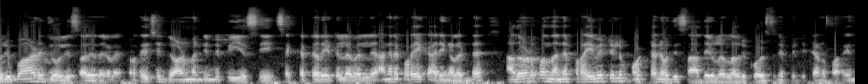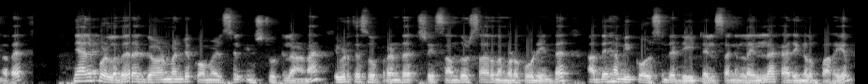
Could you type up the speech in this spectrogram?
ഒരുപാട് ജോലി സാധ്യതകൾ പ്രത്യേകിച്ച് ഗവൺമെന്റിന്റെ പി എസ് സി സെക്രട്ടേറിയറ്റ് ലെവലിൽ അങ്ങനെ കുറേ കാര്യങ്ങളുണ്ട്. അതോടൊപ്പം തന്നെ പ്രൈവറ്റിലും ഒട്ടനവധി സാധ്യതകളുള്ള ഒരു കോഴ്സിനെ പറ്റിയിട്ടാണ് പറയുന്നത്. ഞാനിപ്പോൾ ഉള്ളത് ഗവൺമെന്റ് കൊമേഴ്സ്യൽ ഇൻസ്റ്റിറ്റ്യൂട്ടിലാണ് ഇവിടുത്തെ സൂപ്രണ്ട് ശ്രീ സന്തോഷ് സാർ നമ്മുടെ കൂടെയുണ്ട്. അദ്ദേഹം ഈ കോഴ്സിന്റെ ഡീറ്റെയിൽസ് അങ്ങനെയുള്ള എല്ലാ കാര്യങ്ങളും പറയും.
